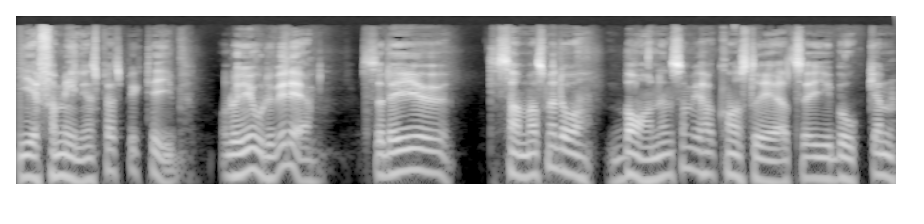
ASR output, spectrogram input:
ge familjens perspektiv. Och då gjorde vi det. Så det är ju tillsammans med då barnen som vi har konstruerat så är ju boken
